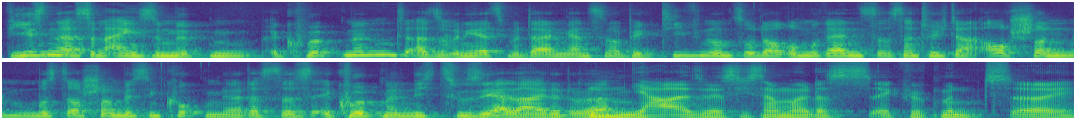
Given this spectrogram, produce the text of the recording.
wie ist denn das dann eigentlich so mit dem Equipment? Also, wenn du jetzt mit deinen ganzen Objektiven und so da rumrennst, das ist natürlich dann auch schon, musst du auch schon ein bisschen gucken, ne? dass das Equipment nicht zu sehr leidet, oder? Ja, also ich sag mal, das Equipment, äh,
